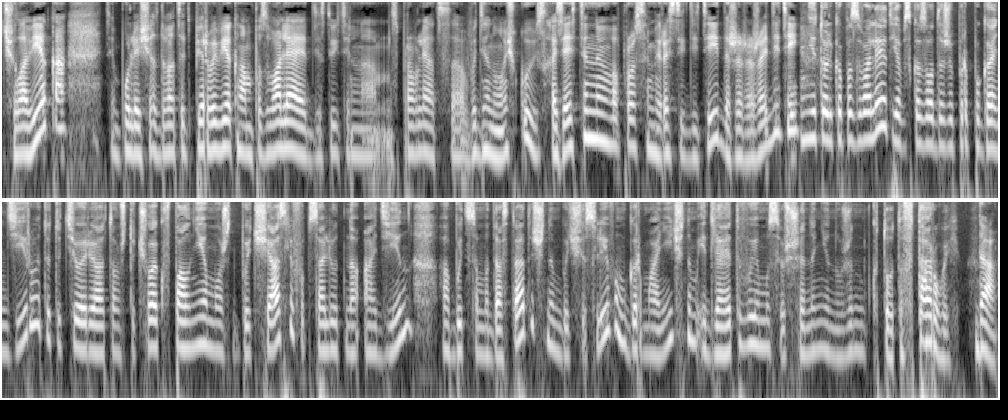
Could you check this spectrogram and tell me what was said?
человека. Тем более сейчас 21 век нам позволяет действительно справляться в одиночку и с хозяйственными вопросами, растить детей, даже рожать детей. Не только позволяет, я бы сказала, даже пропагандирует эту теорию о том, что человек вполне может быть счастлив абсолютно один, а быть самодостаточным, быть счастливым, гармоничным, и для этого ему совершенно не нужен кто-то второй. Да,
